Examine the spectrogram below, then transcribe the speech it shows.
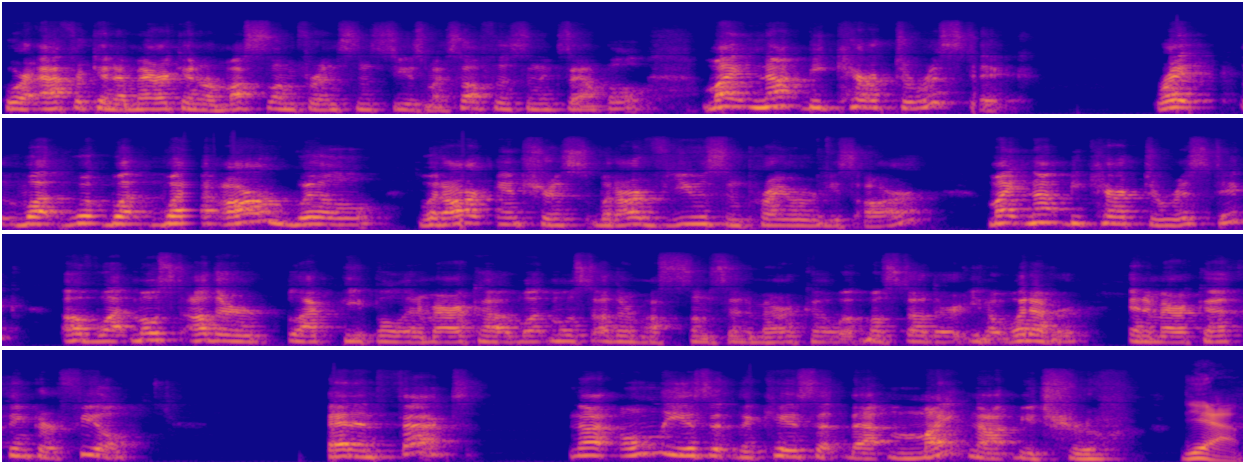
who are african american or muslim for instance to use myself as an example might not be characteristic right? What what what, what our will what our interests what our views and priorities are might not be characteristic of what most other black people in america what most other muslims in america what most other you know whatever in america think or feel. And in fact not only is it the case that that might not be true Yeah.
